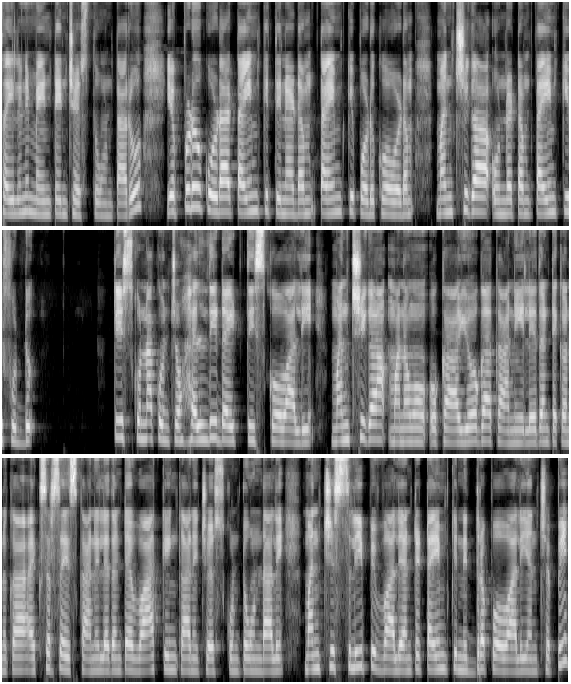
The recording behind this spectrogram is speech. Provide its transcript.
శైలిని మెయింటైన్ చేస్తూ ఉంటారు. ఎప్పుడూ కూడా టైంకి తినడం టైంకి పడుకోవడం మంచిగా ఉండటం టైంకి ఫుడ్ తీసుకున్న కొంచెం హెల్దీ డైట్ తీసుకోవాలి. మంచిగా మనం ఒక యోగా కానీ లేదంటే కనుక ఎక్సర్సైజ్ కానీ లేదంటే వాకింగ్ కానీ చేసుకుంటూ ఉండాలి. మంచి స్లీప్ ఇవ్వాలి అంటే టైంకి నిద్రపోవాలి అని చెప్పి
